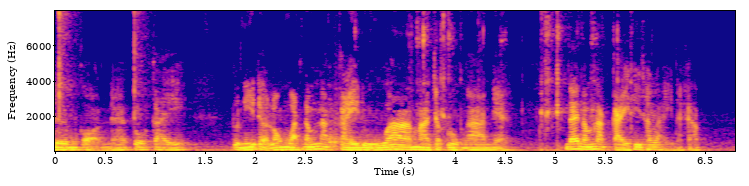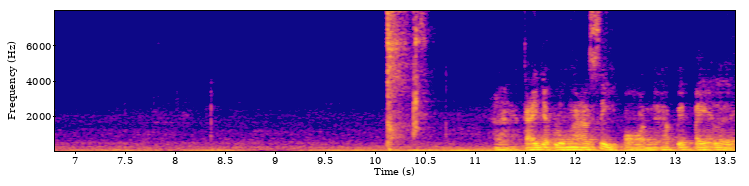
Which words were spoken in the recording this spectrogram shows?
เดิมๆก่อนนะ ตัวไกตัวนี้เดี๋ยวลองวัดน้ำหนักไกดูว่ามาจากโรงงานเนี่ย ได้น้ำหนักไกที่เท่าไหร่นะครับไกจากโรงงานสี่ปอนด์นะครับเป๊ะๆเลย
